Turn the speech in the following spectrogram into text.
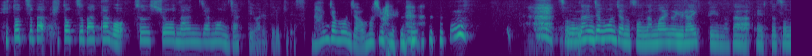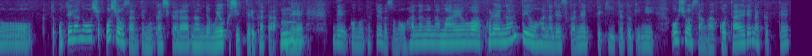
一つ葉一つ葉タゴ通称なんじゃもんじゃって言われてる木です。なんじゃもんじゃ面白いですね。そのなんじゃもんじゃのその名前の由来っていうのが、えっと、そのお寺の和尚さんって昔から何でもよく知ってる方で、うんでこの例えばそのお花の名前はこれなんていうお花ですかねって聞いた時に和尚さんが答えれなくって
